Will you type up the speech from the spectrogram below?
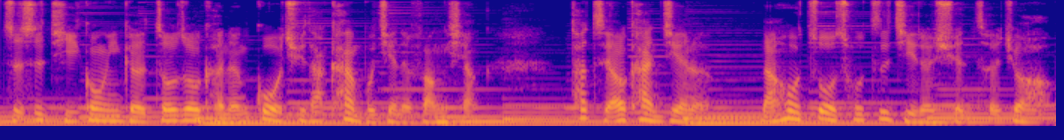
只是提供一个周周可能过去他看不见的方向，他只要看见了，然后做出自己的选择就好，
